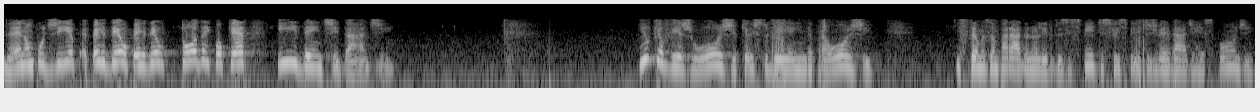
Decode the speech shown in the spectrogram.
Né? Não podia, perdeu, perdeu toda e qualquer identidade. E o que eu vejo hoje, que eu estudei ainda para hoje, que estamos amparados no livro dos Espíritos, que o Espírito de verdade responde,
